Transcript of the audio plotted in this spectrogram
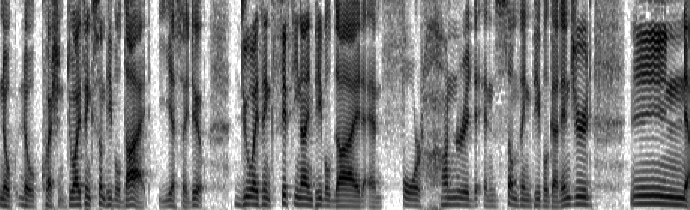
No, no question. Do I think some people died? Yes, I do. Do I think 59 people died and 400 and something people got injured? No,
